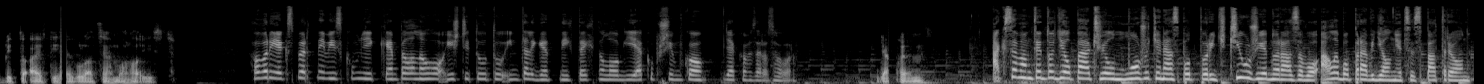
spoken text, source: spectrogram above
by to aj v tých reguláciách mohlo ísť. Hovorí expertný výskumník Kempelenovho inštitútu inteligentných technológií Jakub Šimko. Ďakujem za rozhovor. Ďakujem. Ak sa vám tento diel páčil, môžete nás podporiť či už jednorázovo alebo pravidelne cez Patreon.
